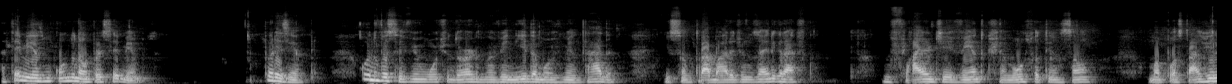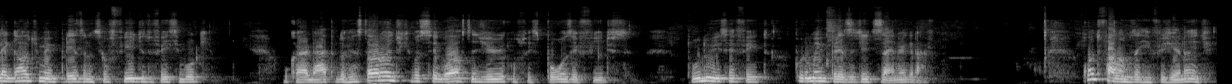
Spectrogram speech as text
até mesmo quando não percebemos. Por exemplo, quando você viu um outdoor numa avenida movimentada, isso é um trabalho de um design gráfico. Um flyer de evento que chamou sua atenção, uma postagem legal de uma empresa no seu feed do Facebook, o cardápio do restaurante que você gosta de ir com sua esposa e filhos. Tudo isso é feito por uma empresa de designer gráfico. Quando falamos em refrigerante,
